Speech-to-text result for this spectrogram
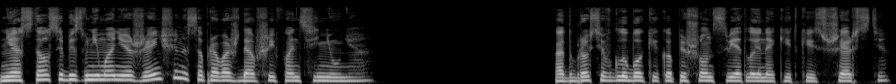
не остался без внимания женщины, сопровождавшей Фансинюня. Отбросив глубокий капюшон светлой накидки из шерсти,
